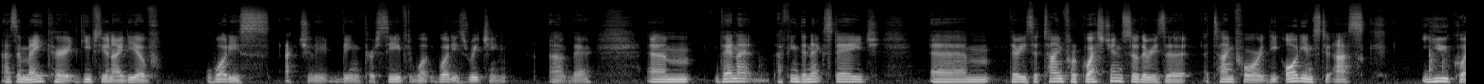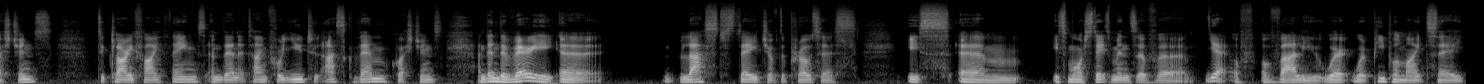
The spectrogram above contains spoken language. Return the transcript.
as a maker, it gives you an idea of what is actually being perceived, what what is reaching out there. Um, then I, I think the next stage. Um, there is a time for questions, so there is a, a time for the audience to ask you questions to clarify things, and then a time for you to ask them questions. And then the very uh, last stage of the process is um, is more statements of uh, yeah of, of value, where where people might say.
